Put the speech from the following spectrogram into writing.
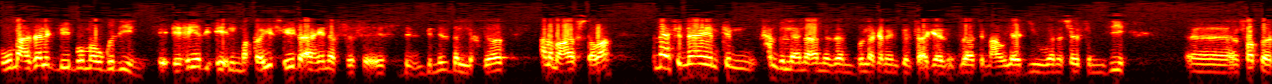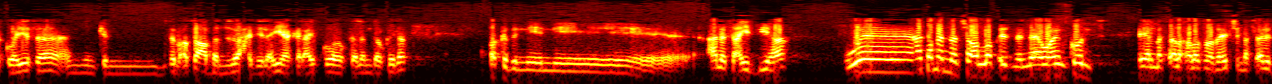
ومع ذلك بيبقوا موجودين. إيه- هي دي المقاييس؟ إيه بقى هنا في في بالنسبة للاختيارات؟ أنا ما أعرفش طبعا. ما في النهاية يمكن الحمد لله أنا أنا زي ما بقول لك أنا يمكن في أجازة دلوقتي مع أولادي وأنا شايف إن دي فترة كويسة يمكن بتبقى صعبة إن الواحد يلاقيها كلاعب كورة والكلام ده وكده أعتقد اني إني أنا سعيد بيها وأتمنى إن شاء الله بإذن الله وإن كنت هي المسألة خلاص ما بقتش مسألة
